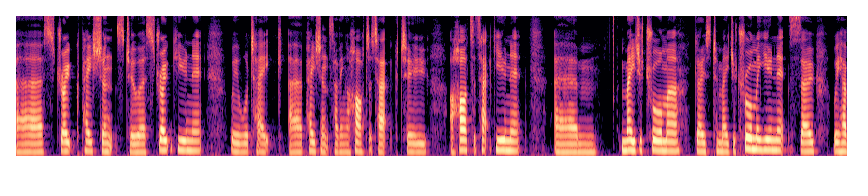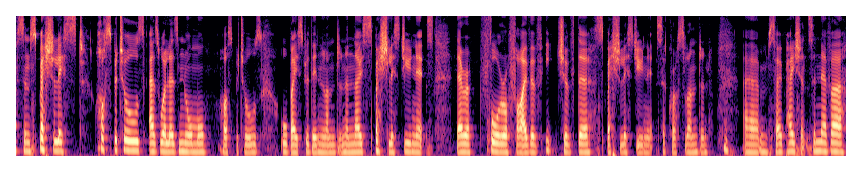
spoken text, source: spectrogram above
uh, stroke patients to a stroke unit. We will take uh, patients having a heart attack to a heart attack unit. Um, major trauma goes to major trauma units. So we have some specialist hospitals as well as normal hospitals, all based within London. And those specialist units, there are four or five of each of the specialist units across London. Um, so patients are never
